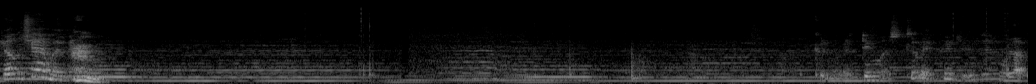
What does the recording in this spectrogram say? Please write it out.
Want the chair moving? Couldn't really do much to it, could you? Well, that.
